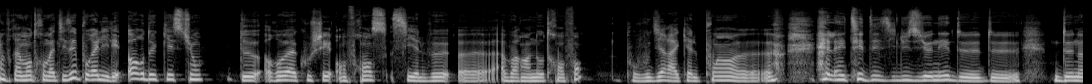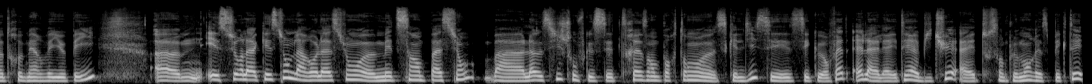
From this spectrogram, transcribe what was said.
vraiment traumatisée. Pour elle, il est hors de question de reaccoucher en France si elle veut avoir un autre enfant pour vous dire à quel point euh, elle a été désillusionnée de, de, de notre merveilleux pays. Euh, et sur la question de la relation euh, médecin-patient, bah, là aussi, je trouve que c'est très important euh, ce qu'elle dit, c'est, c'est qu'en fait, elle, elle a été habituée à être tout simplement respectée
